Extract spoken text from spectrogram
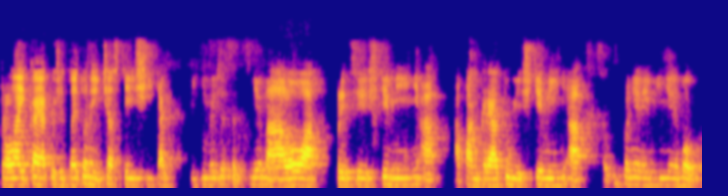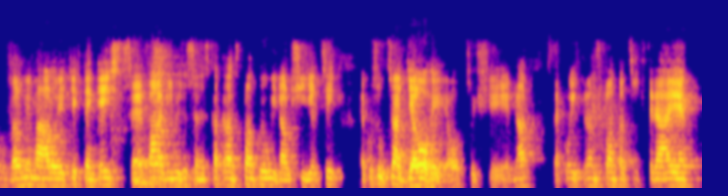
pro lajka, jako že to je to nejčastější, tak vidíme, že srdcí je málo a plici ještě míň a, a pankreatu ještě míň a úplně nejmíně nebo velmi málo je těch tenkých střev, ale víme, že se dneska transplantují i další věci, jako jsou třeba dělohy, jo, což je jedna z takových transplantací, která je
